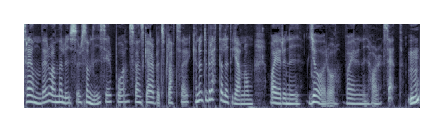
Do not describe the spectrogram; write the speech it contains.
trender och analyser som ni ser på svenska arbetsplatser. Kan du inte berätta lite grann om vad är det ni gör och vad är det ni har sett? Mm.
